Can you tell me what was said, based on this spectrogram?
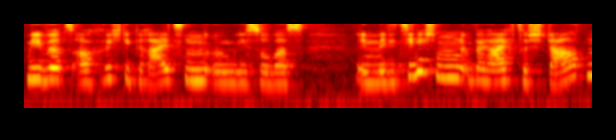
Mir wird es auch richtig reizen, irgendwie sowas im medizinischen Bereich zu starten.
